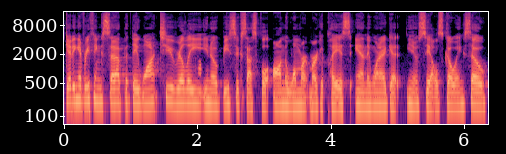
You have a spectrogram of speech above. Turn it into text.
getting everything set up, but they want to really, you know, be successful on the Walmart marketplace and they want to get, you know, sales going. So,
